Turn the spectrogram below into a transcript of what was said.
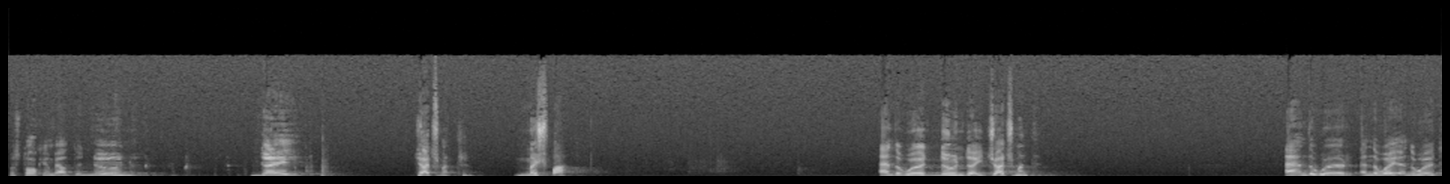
was talking about the noon day judgment. Mishpat. And the word noonday judgment and the word and the way and the word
